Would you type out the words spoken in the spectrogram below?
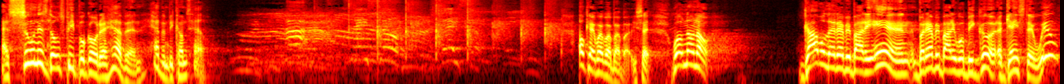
As soon as those people go to heaven, heaven becomes hell. Okay, wait, wait, wait, wait. You say, well, no, no. God will let everybody in, but everybody will be good against their will.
